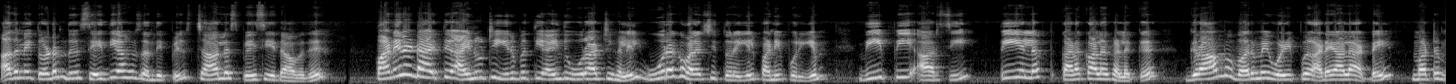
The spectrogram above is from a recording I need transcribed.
அதனைத் தொடர்ந்து செய்தியாளர் சந்திப்பில் சார்லஸ் பேசியதாவது பனிரெண்டாயிரத்து ஐநூற்றி இருபத்தி ஐந்து ஊராட்சிகளில் ஊரக வளர்ச்சித்துறையில் பணிபுரியும் விபிஆர்சி பிஎல்எஃப் கணக்காளர்களுக்கு கிராம வறுமை ஒழிப்பு அடையாள அட்டை மற்றும்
